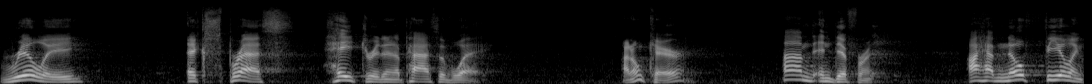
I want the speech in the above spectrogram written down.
really express hatred in a passive way. I don't care. I'm indifferent. I have no feeling.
